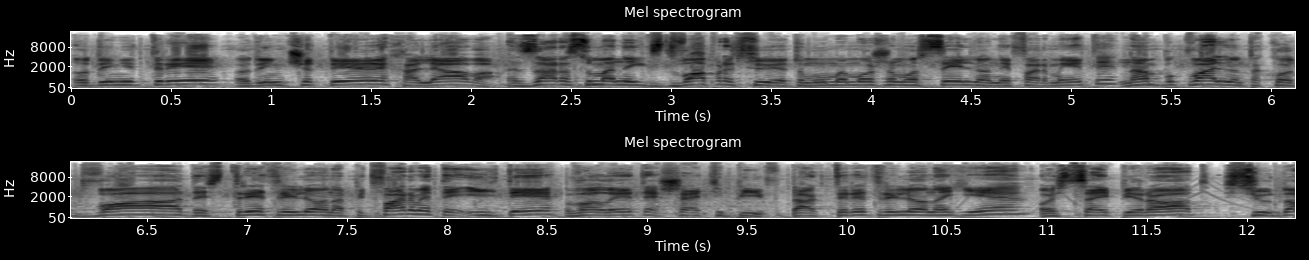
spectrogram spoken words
1,3, 1,4, халява. Зараз у мене X2 працює, тому ми можемо сильно не фармити. Нам буквально тако 2, десь 3 трильйона підфармити і йти валити ще тіпів. Так, 3 трильйона є. Ось цей пірат. Сюди.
